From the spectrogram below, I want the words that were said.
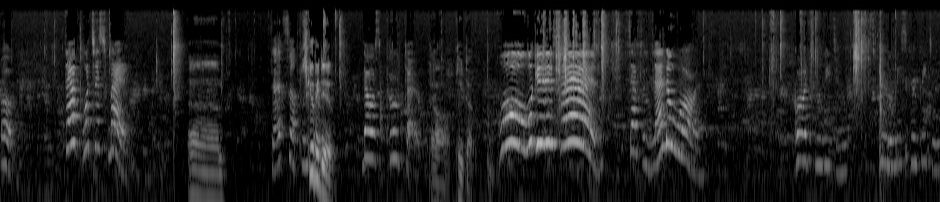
Oh, Dad, what's his name? Um, That's a Pluto. Scooby Doo. No, it's Pluto. Oh, Pluto. Whoa, look at his head! That's a little one. Go Scooby Doo. Scooby, Scooby Doo.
